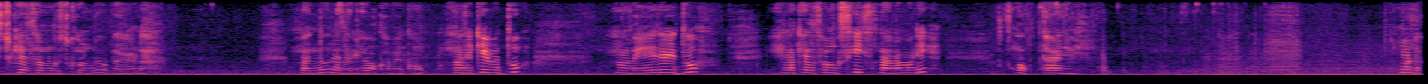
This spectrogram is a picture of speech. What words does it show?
ಎಷ್ಟು ಕೆಲಸ ಮುಗಿಸ್ಕೊಂಡು ಬರೋಣ. ಬಂದು ನಾನು ವಿಡಿಯೋ ಹಾಕೋಬೇಕು. ಅದಕ್ಕೆ ಇವತ್ತು ಬೇಗ ಇದ್ದು ಎಲ್ಲ ಕೆಲಸ ಮುಗಿಸಿ ಸ್ನಾನ ಮಾಡಿ ಹೋಗ್ತಾ ಇದೀವಿ. ಉಂಟು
